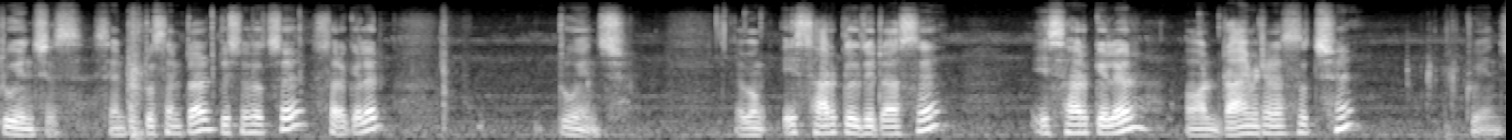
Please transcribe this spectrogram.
two inches centre to centre distance হচ্ছে সার্কেলের টু ইঞ্চ এবং এই সার্কেল যেটা আছে, এই সার্কেলের আমার ডায়ামিটার আছে হচ্ছে টু ইঞ্চ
